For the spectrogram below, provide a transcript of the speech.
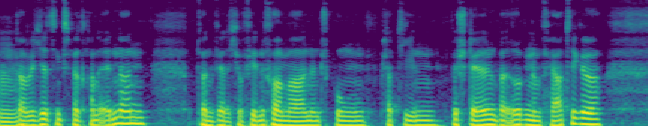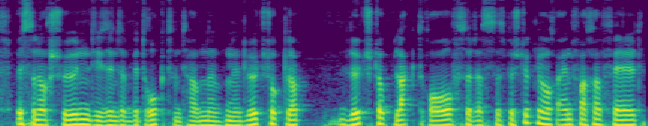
Mhm. Da will ich jetzt nichts mehr dran ändern. Dann werde ich auf jeden Fall mal einen Sprung Platinen bestellen bei irgendeinem Fertiger. Ist dann auch schön, die sind dann bedruckt und haben dann einen Lötstocklack, Lötstocklack drauf, sodass das Bestücken auch einfacher fällt.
